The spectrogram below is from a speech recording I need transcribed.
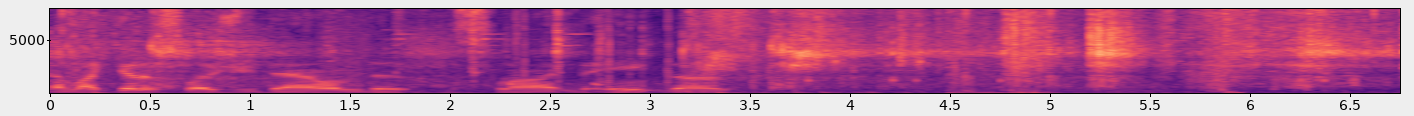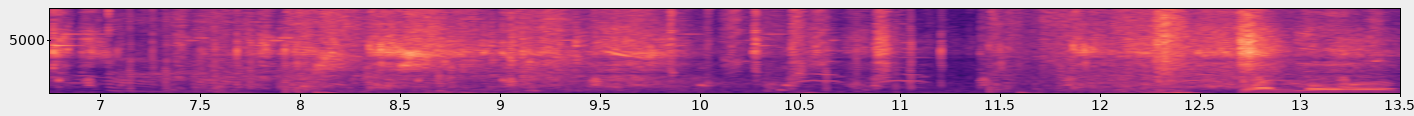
I like that it slows you down, the, the slime, the ink does. One more.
